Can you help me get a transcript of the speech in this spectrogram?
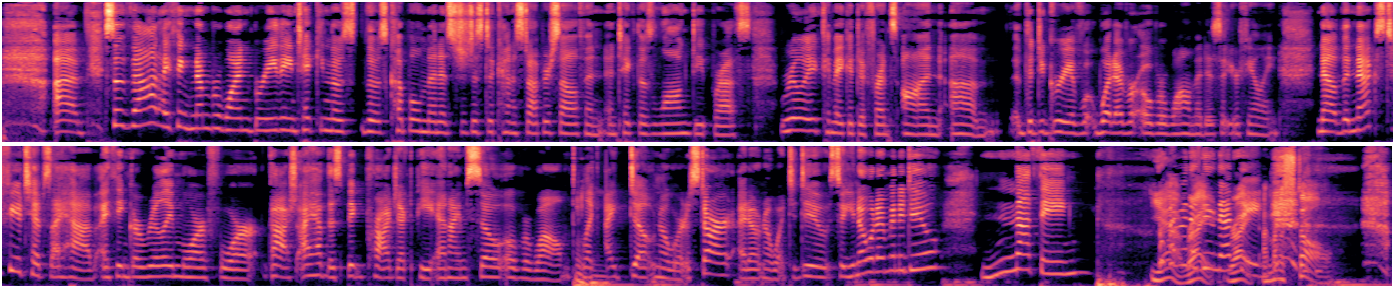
Um, so that I think number one, breathing, taking those those couple minutes to just to kind of stop yourself and, and take those long deep breaths really can make a difference on um, the degree of whatever overwhelm it is that you're feeling. Now, the next few tips I have, I think, are really more for, gosh, I have this big project, Pete, and I'm so overwhelmed. Mm-hmm. Like I don't know where to start. I don't know what to do. So you know what I'm going to do? Nothing. Yeah, right, right. I'm going to stall.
